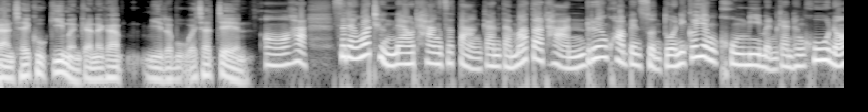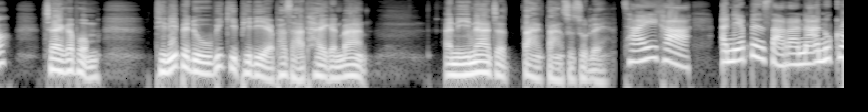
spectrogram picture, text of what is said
การใช้คุกกี้เหมือนกันนะครับ มีระบุไว้ชัดเจน อ๋อค่ะ แสดงว่าถึงแนวทางจะต่างกันแต่มาตรฐานเรื่องความเป็นส่วนตัวนี่ก็ยังคงมีเหมือนกันทั้งคู่เนาะใช่ครับผม ทีนี้ไปดูวิกิพีเดียภาษาไทยกันบ้าง อันนี้น่าจะต่างต่างสุดๆเลย ใช่ค่ะ อันนี้เป็นสารณะอนุกร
